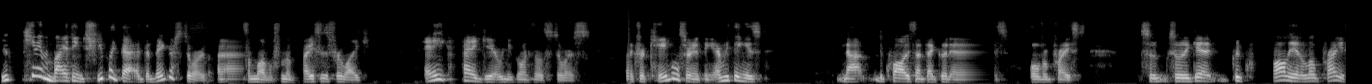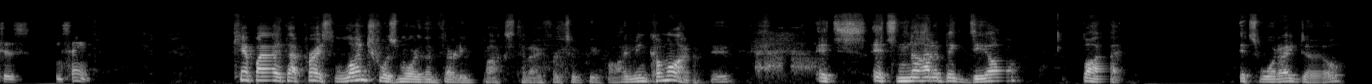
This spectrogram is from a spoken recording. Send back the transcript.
you can't even buy anything cheap like that at the bigger stores on some level. From the prices for like any kind of gear when you go into those stores like for cables or anything, everything is not the quality's not that good and it's overpriced. So so to get good quality at a low price is insane. Can't buy at that price. Lunch was more than 30 bucks today for two people. I mean, come on. It, it's it's not a big deal, but it's what I do.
